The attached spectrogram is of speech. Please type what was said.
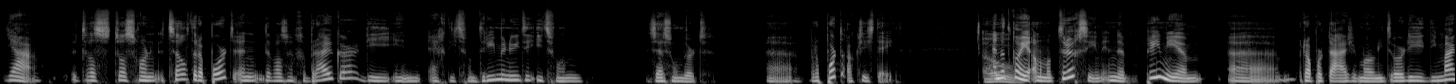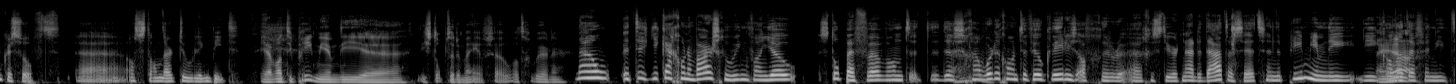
ja, het was, het was gewoon hetzelfde rapport. En er was een gebruiker die in echt iets van drie minuten iets van 600 eh, rapportacties deed. En dat Oh. kon je allemaal terugzien in de premium eh rapportage monitor die, die Microsoft eh, als standaard tooling biedt. Ja, want die premium die, eh, die stopte ermee of zo. Wat gebeurde er? Nou, het is, je krijgt gewoon een waarschuwing van, yo, stop even, want er gaan, Ah. worden gewoon te veel queries afgestuurd naar de datasets. En de premium die, die kan Ja. dat even niet,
